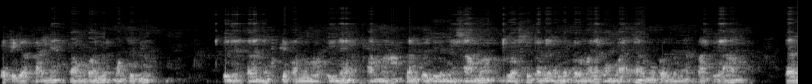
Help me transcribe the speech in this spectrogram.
Ketiga kalinya kawan-kawan maksudnya tidak salahnya kita mengikutinya karena akan tujuannya sama tugas kita adalah memperbanyak membaca memperbanyak latihan dan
